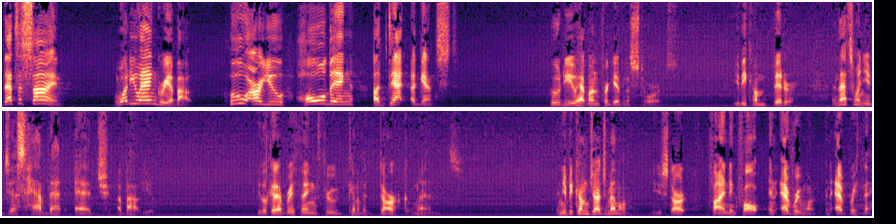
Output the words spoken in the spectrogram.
that's a sign. What are you angry about? Who are you holding a debt against? Who do you have unforgiveness towards? You become bitter. And that's when you just have that edge about you. You look at everything through kind of a dark lens. And you become judgmental. You start finding fault in everyone and everything.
